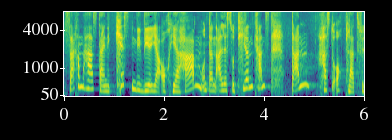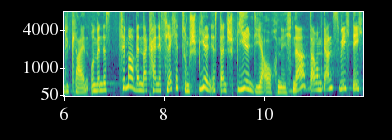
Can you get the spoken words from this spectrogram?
Sachen hast, deine Kisten, wie wir ja auch hier haben und dann alles sortieren kannst, dann hast du auch Platz für die Kleinen. Und wenn das Zimmer, wenn da keine Fläche zum Spielen ist, dann spielen die ja auch nicht. Ne? Darum ganz wichtig,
